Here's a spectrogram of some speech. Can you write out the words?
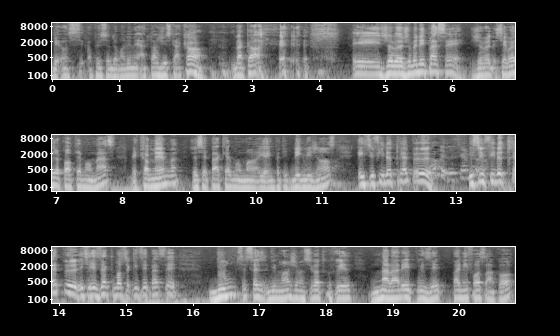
Mais on, peut se demander, mais attends jusqu'à quand? D'accord? Et je, je me déplaçais. c'est vrai, je portais mon masque, mais quand même, je ne sais pas à quel moment il y a une petite négligence. Et il suffit de très peu. Il suffit de très peu. Et c'est exactement ce qui s'est passé. Boum, ce dimanche, je me suis retrouvé malade, épuisé, pas ni force encore.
